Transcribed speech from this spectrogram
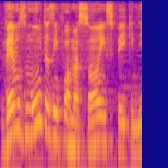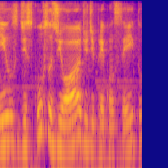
Vemos muitas informações, fake news, discursos de ódio e de preconceito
